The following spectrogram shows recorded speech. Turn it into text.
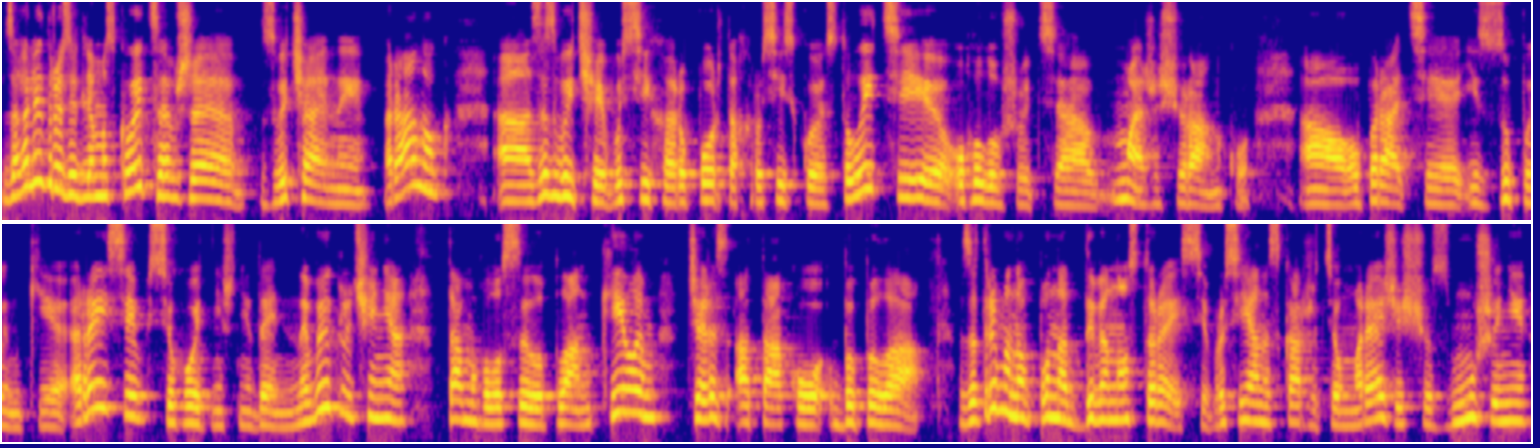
Взагалі, друзі, для Москви це вже звичайний ранок. Зазвичай в усіх аеропортах російської столиці оголошуються майже щоранку а, операції із зупинки рейсів. Сьогоднішній день не виключення. Там оголосили план Килим через атаку БПЛА. Затримано понад 90 рейсів. Росіяни скаржаться у мережі, що змушені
